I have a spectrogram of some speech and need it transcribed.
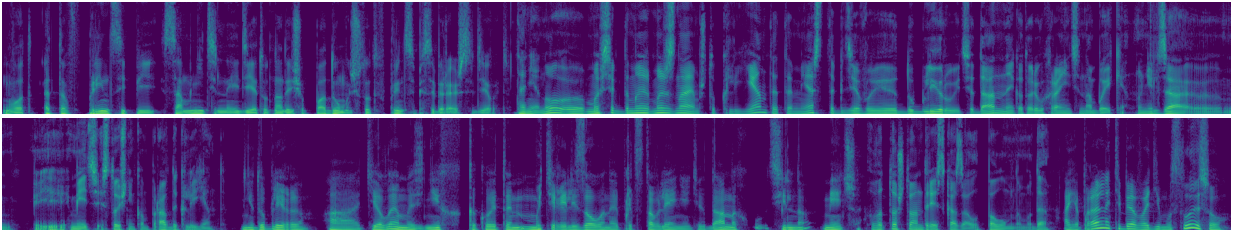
Вот, это, в принципе, сомнительная идея. Тут надо еще подумать, что ты, в принципе, собираешься делать. Да не, ну, э, мы всегда, мы, мы же знаем, что клиент — это место, где вы дублируете данные, которые вы храните на бэке. Ну, нельзя э, иметь источником правды клиент. Не дублируем, а делаем из них какое-то материализованное представление этих данных сильно меньше. Вот то, что Андрей сказал, по-умному, да. А я правильно тебя, Вадим, услышал?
